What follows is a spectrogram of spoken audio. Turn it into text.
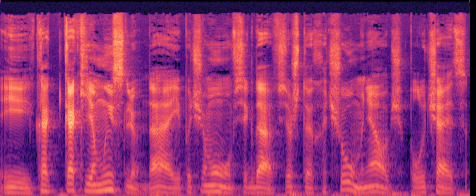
и как, как я мыслю, да, и почему всегда все, что я хочу, у меня вообще получается.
